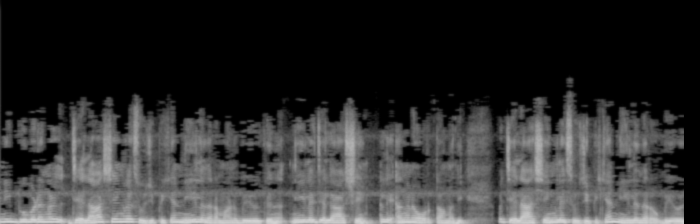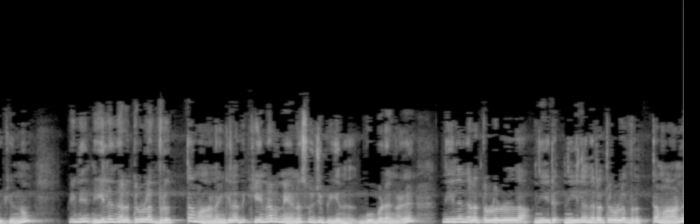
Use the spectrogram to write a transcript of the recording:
ഇനി ഭൂപടങ്ങൾ ജലാശയങ്ങളെ സൂചിപ്പിക്കാൻ നീല നിറമാണ് ഉപയോഗിക്കുന്നത്. നീല ജലാശയം അല്ലേ? അങ്ങനെ ഓർത്താൽ മതി. അപ്പോൾ ജലാശയങ്ങളെ സൂചിപ്പിക്കാൻ നീല നിറം ഉപയോഗിക്കുന്നു. പിന്നെ നീല നിറത്തിലുള്ള വൃത്തമാണെങ്കിൽ അത് കിണറിനെയാണ് സൂചിപ്പിക്കുന്നത്. ഭൂപടങ്ങൾ നീല നിറത്തിലുള്ള നീര് നീല നിറത്തിലുള്ള വൃത്തമാണ്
